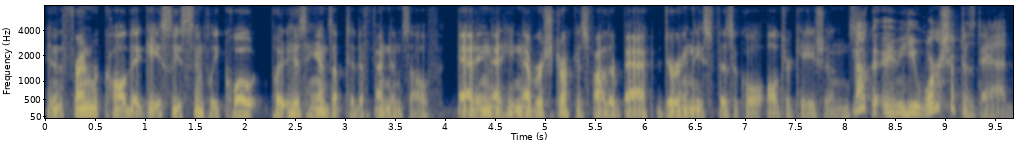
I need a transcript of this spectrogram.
and the friend recalled that Gacy simply, quote, put his hands up to defend himself, adding that he never struck his father back during these physical altercations. No, I mean, he worshipped his dad,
